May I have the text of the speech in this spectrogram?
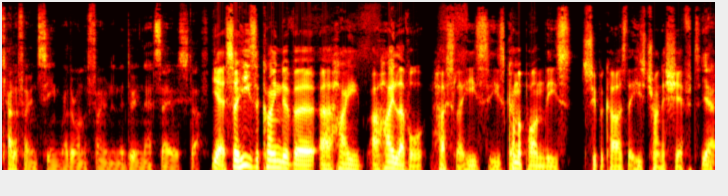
telephone scene where they're on the phone and they're doing their sales stuff. Yeah, so he's a kind of a, a high a high level hustler. He's he's come upon these supercars that he's trying to shift Yeah.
